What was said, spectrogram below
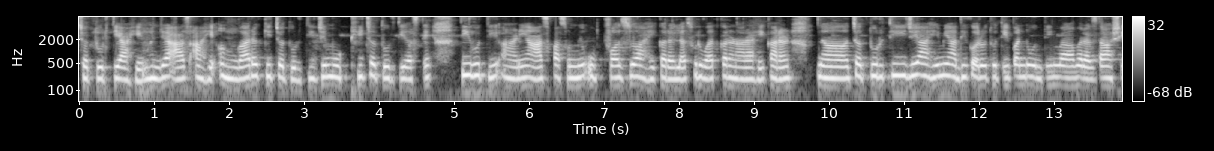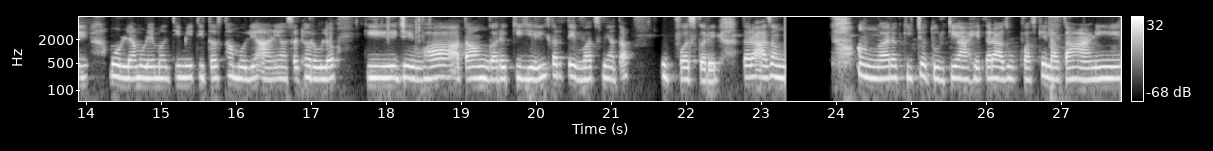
चतुर्थी आहे. म्हणजे आज आहे अंगारकी चतुर्थी जी मोठी चतुर्थी असते ती होती आणि आजपासून मी उपवास जो आहे करायला सुरुवात करणार आहे. कारण चतुर्थी जी आहे मी आधी करत होती पण 2-3 वेळा बऱ्याचदा अशी मोडल्यामुळे मग ती मी तिथंच थांबवली आणि असं ठरवलं की जेव्हा आता अंगारकी येईल तर तेव्हाच मी आता उपवास करेल. तर आज अंग अंगारकी चतुर्थी आहे तर आज उपवास केला होता आणि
